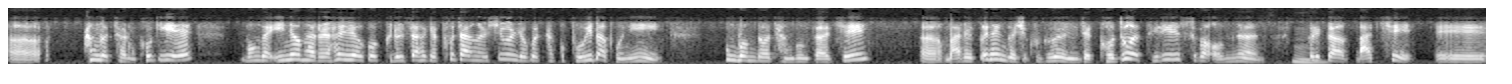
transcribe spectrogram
어한 것처럼 거기에 뭔가 이념화를 하려고 그럴싸하게 포장을 씌우려고 자꾸 보이다 보니 홍범도 장군까지 어, 말을 꺼낸 것이 그걸 이제 거두어 드릴 수가 없는 음. 그러니까 마치 에,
